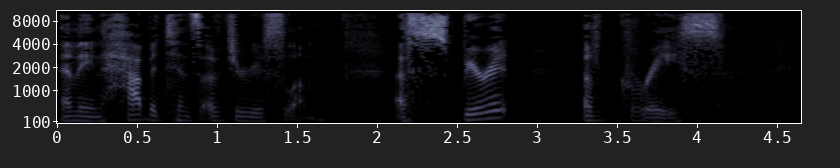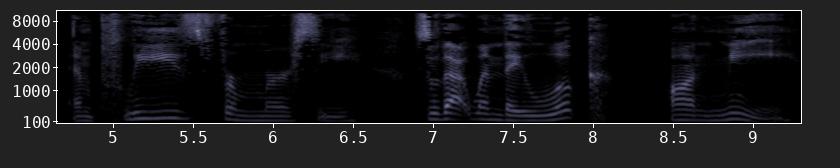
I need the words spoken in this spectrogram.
and the inhabitants of Jerusalem a spirit of grace and pleas for mercy, so that when they look on me,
